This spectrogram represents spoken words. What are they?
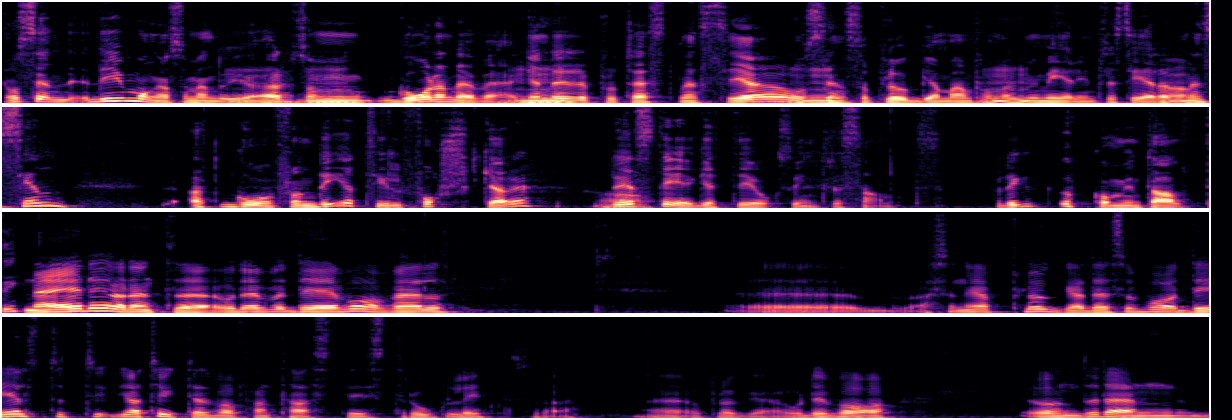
och sen, det är ju många som ändå gör, mm. som mm. går den där vägen. Mm. Det är det protestmässiga och mm. sen så pluggar man för man blir mer intresserad. Ja. Men sen att gå från det till forskare, ja. det steget är också intressant. För det uppkommer ju inte alltid. Nej, det gör det inte. Och det, det var väl eh, alltså när jag pluggade så var dels, jag tyckte det var fantastiskt roligt sådär, eh, att plugga. Och det var under den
